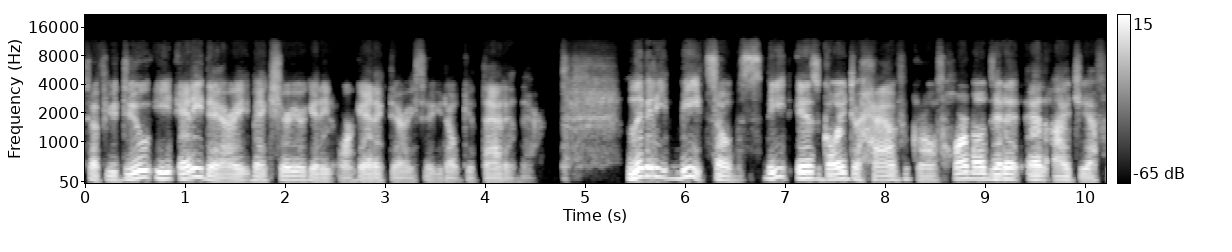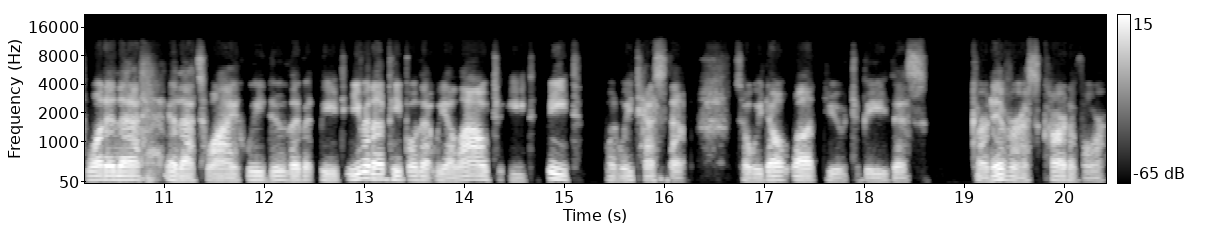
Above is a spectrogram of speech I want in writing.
So if you do eat any dairy, make sure you're getting organic dairy so you don't get that in there limiting meat. So meat is going to have growth hormones in it and IGF-1 in that, and that's why we do limit meat, even on people that we allow to eat meat when we test them. So we don't want you to be this carnivorous carnivore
